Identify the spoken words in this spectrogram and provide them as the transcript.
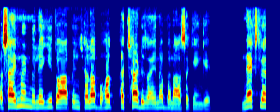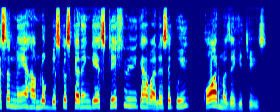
असाइनमेंट मिलेगी तो आप इनशाला बहुत अच्छा डिज़ाइनर बना सकेंगे। नेक्स्ट लेसन में हम लोग डिस्कस करेंगे स्टेशनरी के हवाले से कोई और मज़े की चीज़।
